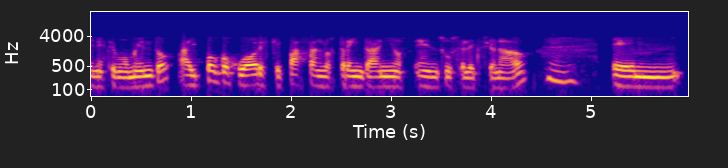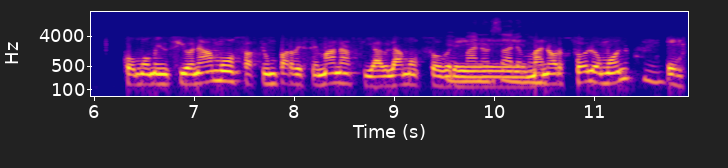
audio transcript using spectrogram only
en este momento. Hay pocos jugadores que pasan los 30 años en su seleccionado. Hmm. Em, como mencionamos hace un par de semanas y hablamos sobre Manor Solomon, hmm. es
